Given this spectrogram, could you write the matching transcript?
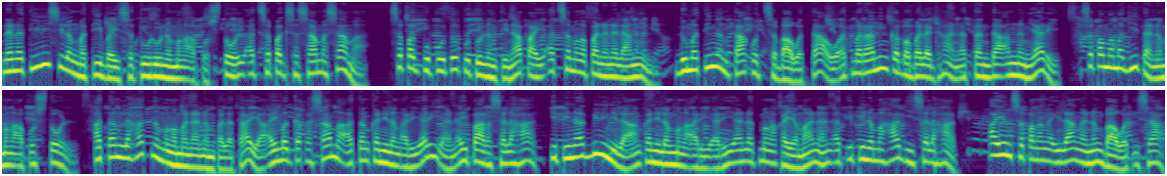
Nanatili silang matibay sa turo ng mga apostol at sa pagsasama-sama, sa pagpuputol-putol ng tinapay at sa mga pananalangin, dumating ang takot sa bawat tao at maraming kababalaghan at tanda ang nangyari sa pamamagitan ng mga apostol. At ang lahat ng mga mananampalataya ay magkakasama at ang kanilang ari-arian ay para sa lahat. Ipinagbili nila ang kanilang mga ari-arian at mga kayamanan at ipinamahagi sa lahat, ayon sa pangangailangan ng bawat isa.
